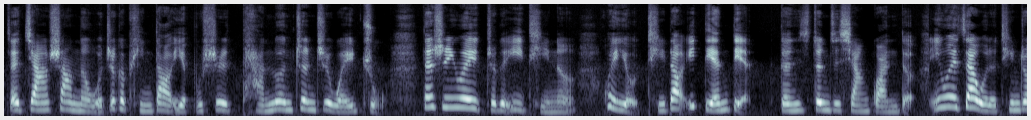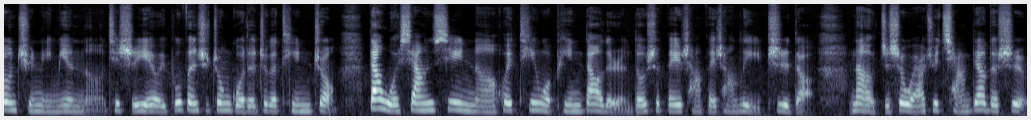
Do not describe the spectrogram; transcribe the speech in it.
再加上呢，我这个频道也不是谈论政治为主。但是因为这个议题呢，会有提到一点点。跟政治相关的，因为在我的听众群里面呢，其实也有一部分是中国的这个听众，但我相信呢，会听我频道的人都是非常非常理智的。那只是我要去强调的是，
